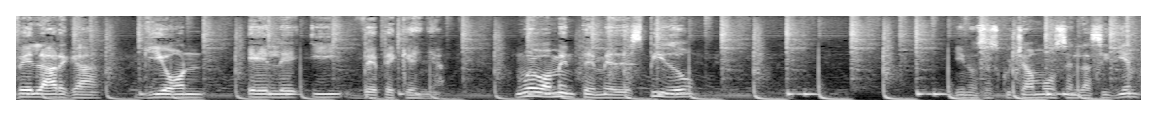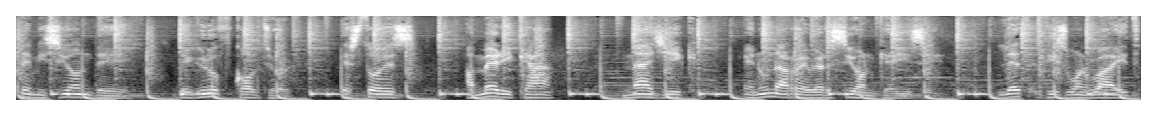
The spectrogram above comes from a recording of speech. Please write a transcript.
V larga, guion L I V pequeña. Nuevamente me despido y nos escuchamos en la siguiente emisión de The Groove Culture. Esto es America Magic en una reversión que hice. Let This One Ride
